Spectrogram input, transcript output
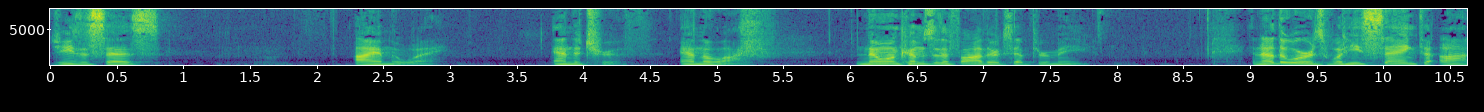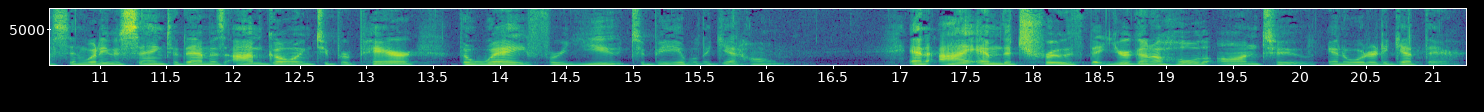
Jesus says, I am the way and the truth and the life. No one comes to the Father except through me. In other words, what he's saying to us and what he was saying to them is, I'm going to prepare the way for you to be able to get home. And I am the truth that you're going to hold on to in order to get there.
